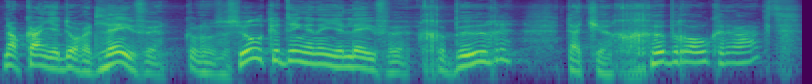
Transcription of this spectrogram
Nou kan je door het leven, kunnen er zulke dingen in je leven gebeuren dat je gebroken raakt.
